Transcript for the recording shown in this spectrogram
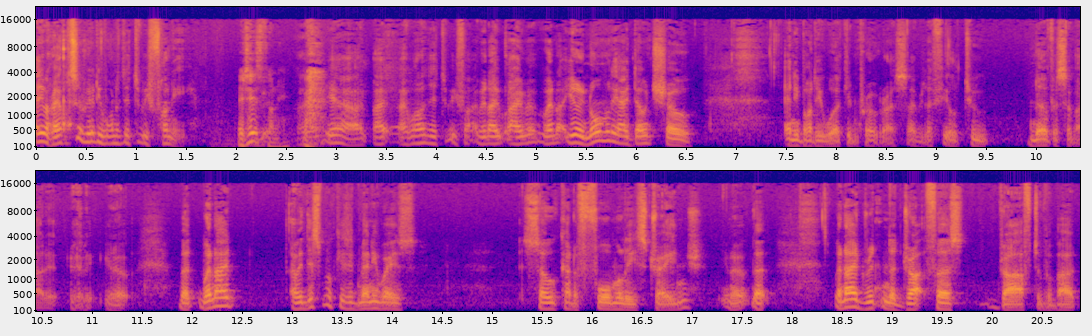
anyway, I also really wanted it to be funny. It is funny. Uh, yeah, I, I, wanted it to be fun. I mean, I, I when you know, normally I don't show anybody work in progress. I mean, I feel too nervous about it, really. You know, but when I, I mean, this book is in many ways so kind of formally strange. You know that when I'd written a dra- first draft of about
